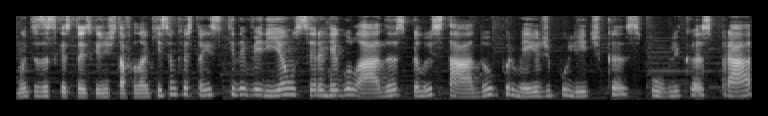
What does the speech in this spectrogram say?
muitas das questões que a gente está falando aqui são questões que deveriam ser reguladas pelo Estado por meio de políticas públicas para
